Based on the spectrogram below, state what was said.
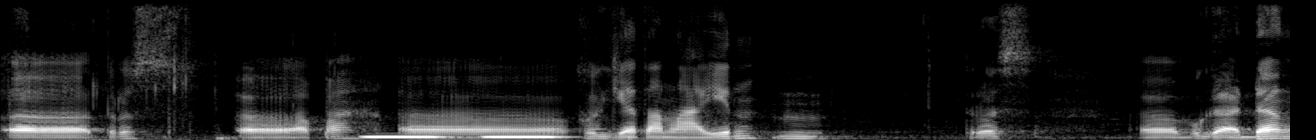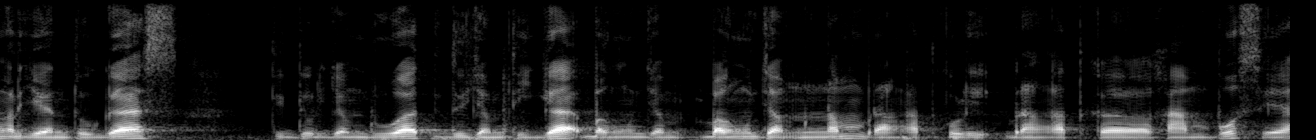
eh, terus eh, apa eh, kegiatan lain Hmm. terus eh, begadang ngerjain tugas tidur jam 2 tidur jam 3 bangun jam bangun jam 6 berangkat kuli berangkat ke kampus ya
